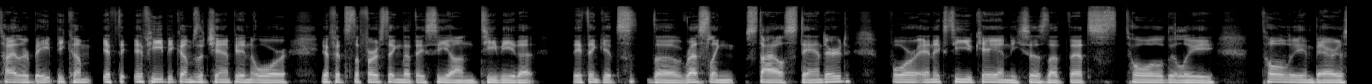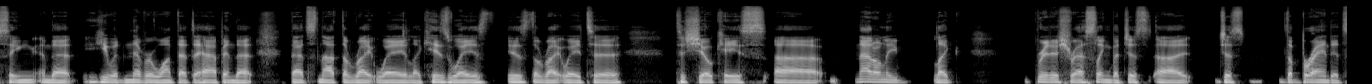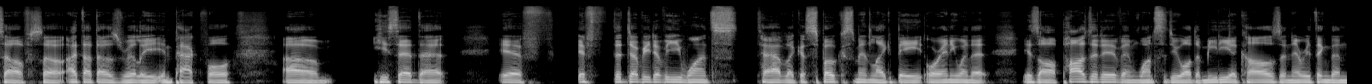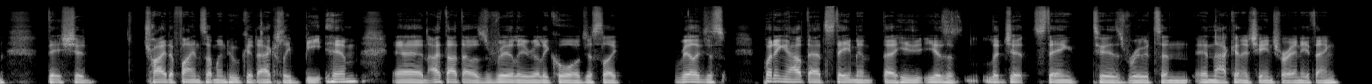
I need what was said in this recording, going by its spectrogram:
Tyler Bate become if the, if he becomes the champion or if it's the first thing that they see on TV that they think it's the wrestling style standard for NXT UK and he says that that's totally totally embarrassing and that he would never want that to happen that that's not the right way like his way is is the right way to to showcase uh not only like British wrestling but just uh just the brand itself so I thought that was really impactful um he said that if if the WWE wants to have like a spokesman like Bate or anyone that is all positive and wants to do all the media calls and everything, then they should try to find someone who could actually beat him. And I thought that was really, really cool. Just like really just putting out that statement that he, he is legit staying to his roots and, and not going to change for anything.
